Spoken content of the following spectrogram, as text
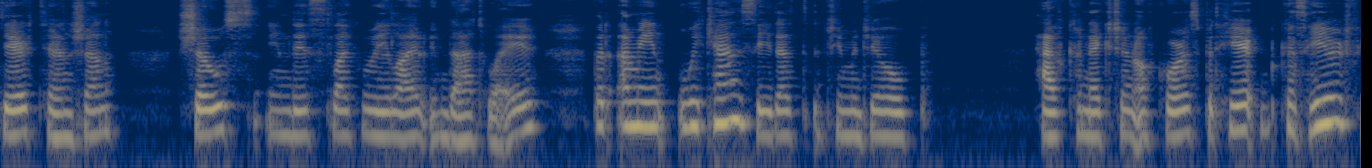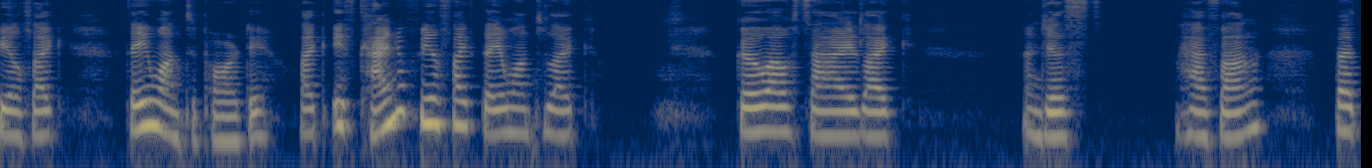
their tension shows in this like V Live in that way. But I mean, we can see that Jimin J-Hope have connection, of course. But here, because here it feels like they want to party. Like it kind of feels like they want to like go outside like and just have fun. But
